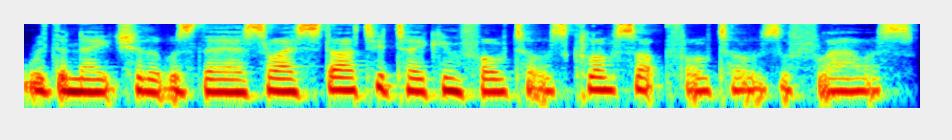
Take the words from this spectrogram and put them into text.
with the nature that was there. So I started taking photos, close up photos of flowers,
